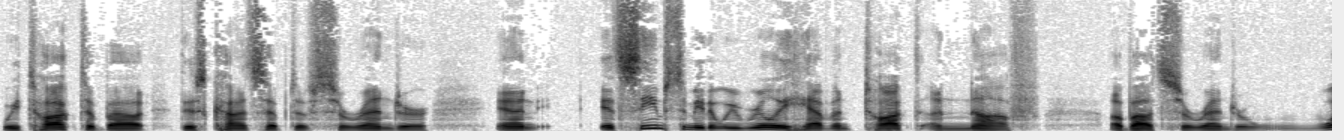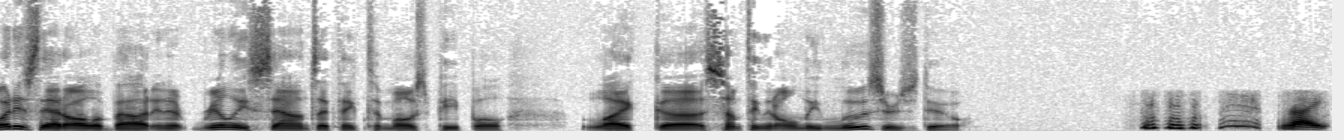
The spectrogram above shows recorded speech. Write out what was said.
We talked about this concept of surrender. And it seems to me that we really haven't talked enough about surrender. What is that all about? And it really sounds, I think, to most people like uh, something that only losers do. right.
